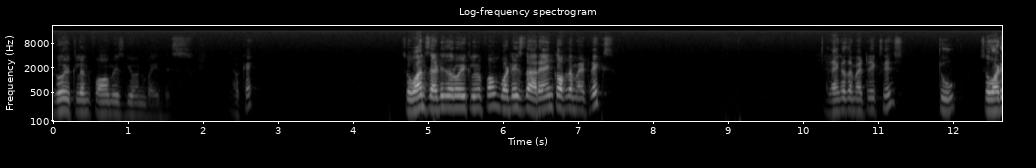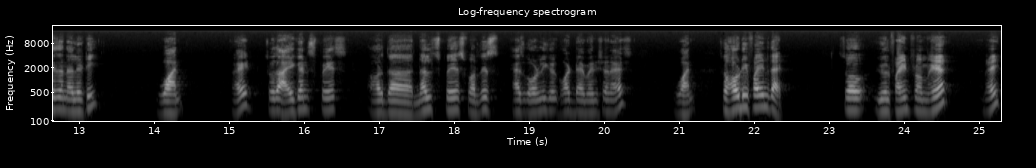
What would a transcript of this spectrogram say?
row echelon form is given by this. Okay. So, once that is the row echelon form what is the rank of the matrix rank of the matrix is 2. So, what is the nullity 1 right. So, the eigenspace or the null space for this has only got dimension as 1. So, how do you find that? So, you will find from here right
